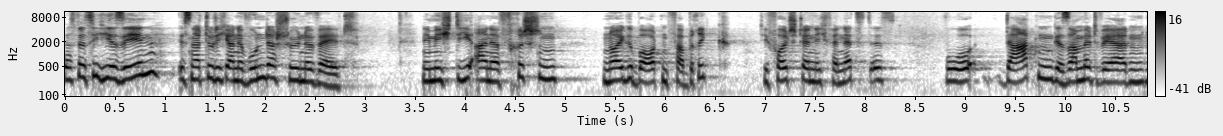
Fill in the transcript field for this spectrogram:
Das, was Sie hier sehen, ist natürlich eine wunderschöne Welt, nämlich die einer frischen, neu gebauten Fabrik, die vollständig vernetzt ist, wo Daten gesammelt werden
